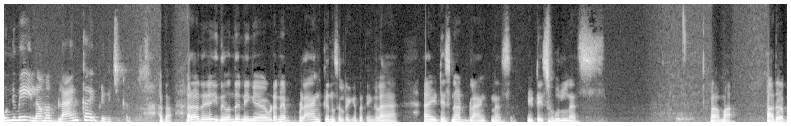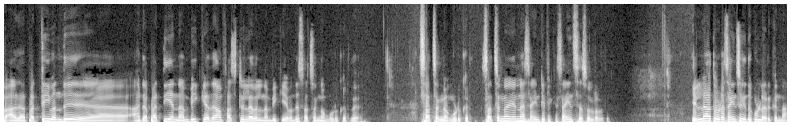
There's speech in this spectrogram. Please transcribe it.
ஒன்றுமே இல்லாமல் பிளாங்காக எப்படி வச்சுக்கிறது? அதான். அதாவது இது வந்து நீங்கள் உடனே பிளாங்க்னு சொல்கிறீங்க பார்த்தீங்களா it is not blankness it is fullness ஆமாம் அதை அதை பற்றி வந்து அதை பற்றிய நம்பிக்கை தான் ஃபஸ்ட்டு லெவல் நம்பிக்கையை வந்து சச்சங்கம் கொடுக்கறது. சச்சங்கம் கொடுக்கறது. சச்சங்கம் என்ன? சயின்டிஃபிக் சயின்ஸை சொல்கிறது எல்லாத்தோட சயின்ஸும் இதுக்குள்ளே இருக்குன்னா.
